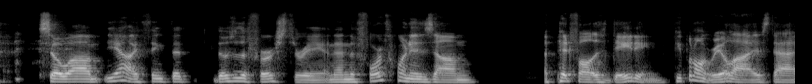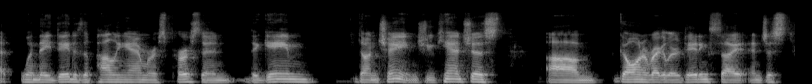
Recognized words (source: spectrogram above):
so um yeah i think that those are the first three. And then the fourth one is um a pitfall is dating. People don't realize that when they date as a polyamorous person, the game done change. You can't just um, go on a regular dating site and just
